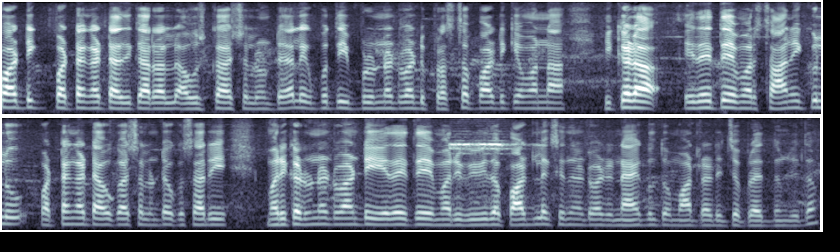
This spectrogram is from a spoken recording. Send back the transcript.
పార్టీకి పట్టం కట్టే అధికారాలు అవకాశాలు ఉంటాయా? లేకపోతే ఇప్పుడు ఉన్నటువంటి ప్రస్తుత పార్టీకి ఏమన్నా ఇక్కడ ఏదైతే మరి స్థానికులు పట్టం కట్టే అవకాశాలు ఉంటాయి ఒకసారి మరి ఇక్కడ ఉన్నటువంటి ఏదైతే మరి వివిధ పార్టీలకు చెందినటువంటి నాయకులతో మాట్లాడించే ప్రయత్నం చేద్దాం.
